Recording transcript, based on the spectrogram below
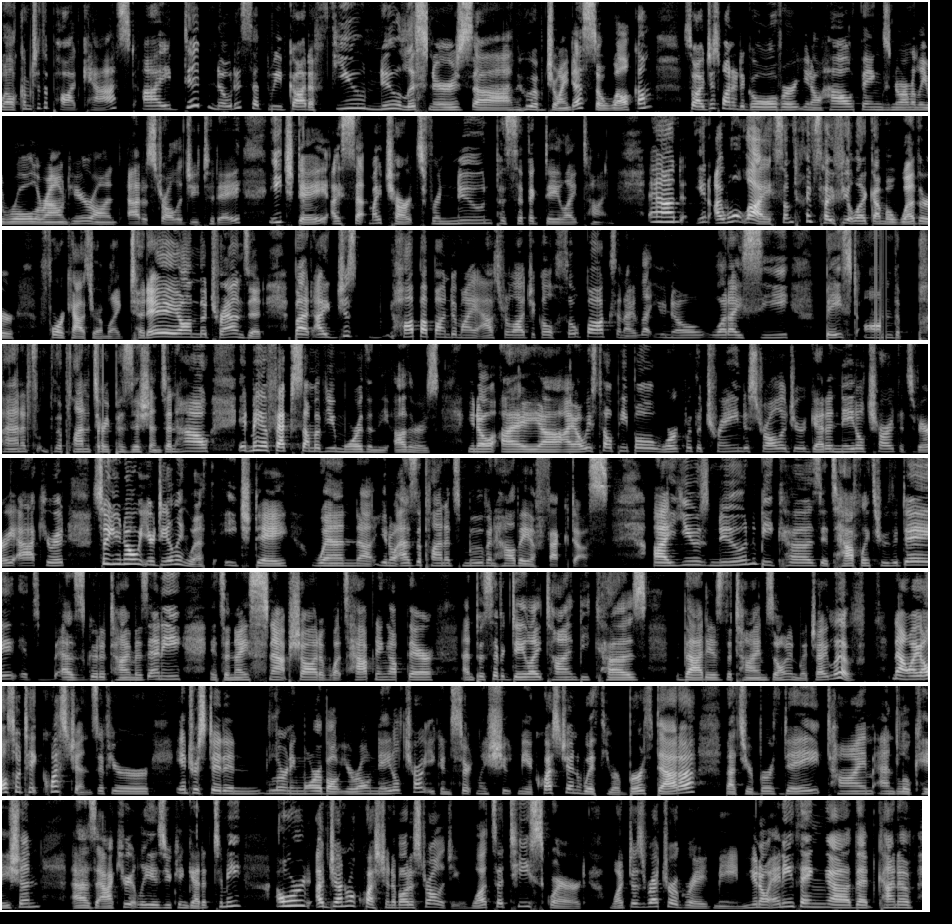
Welcome to the podcast. I did notice that we've got a few new listeners uh, who have joined us, so welcome. So I just wanted to go over, you know, how things normally roll around here on at Astrology Today. Each day, I set my charts for noon Pacific Daylight Time, and you know, I won't lie. Sometimes I feel like I'm a weather forecaster. I'm like today on the transit, but I just hop up onto my astrological soapbox and I let you know what I see based on the planet, the planetary positions, and how it may affect some of you more than the others. You know, I uh, I always tell people work with a trained astrologer, get a natal chart that's very accurate, so you know what you're dealing with each day when uh, you know as the planets move and how they affect us. I use noon because it's halfway through the day. It's as good a time as any. It's a nice snapshot of what's happening up there, and Pacific Daylight Time because that is the time zone in which I live. Now, I also take questions. If you're interested in learning more about your own natal chart, you can certainly shoot me a question with your birth data. That's your birth date, time, and location as accurately as you can get it to me. Or a general question about astrology. What's a T squared? What does retrograde mean? You know, anything uh, that kind of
